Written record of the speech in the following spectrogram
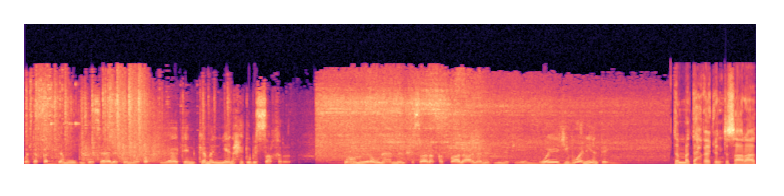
وتقدموا ببسالة وتضحيات كمن ينحت بالصخر. وهم يرون أن الحصار قد طال على مدينتهم ويجب أن ينتهي. تم تحقيق انتصارات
